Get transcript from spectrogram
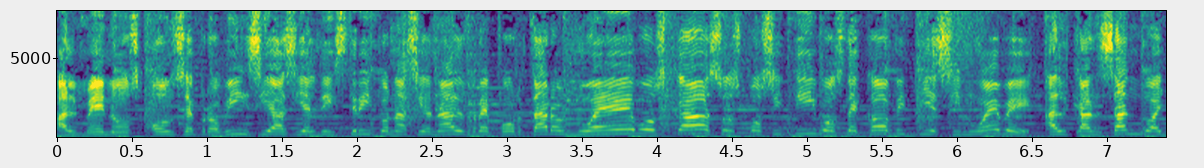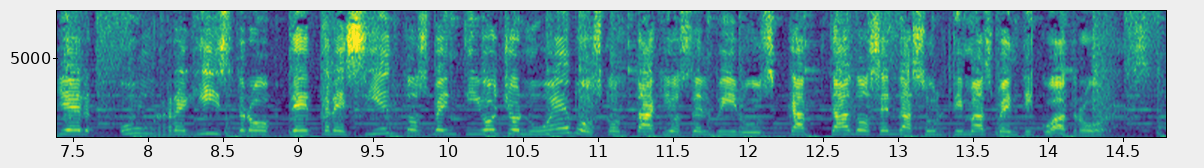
Al menos 11 provincias y el Distrito Nacional reportaron nuevos casos positivos de COVID-19, alcanzando ayer un registro de 328 nuevos contagios del virus captados en las últimas 24 horas.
